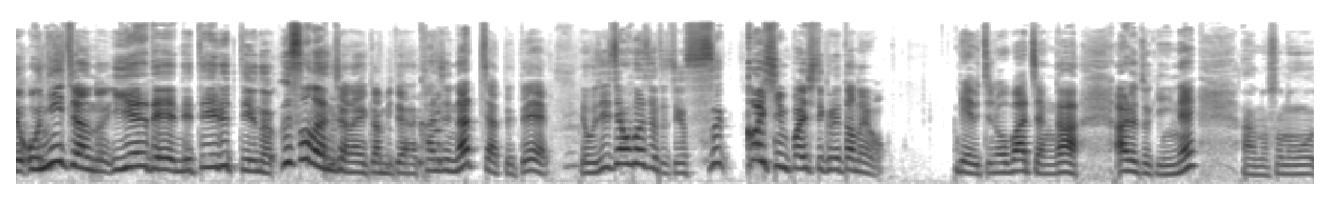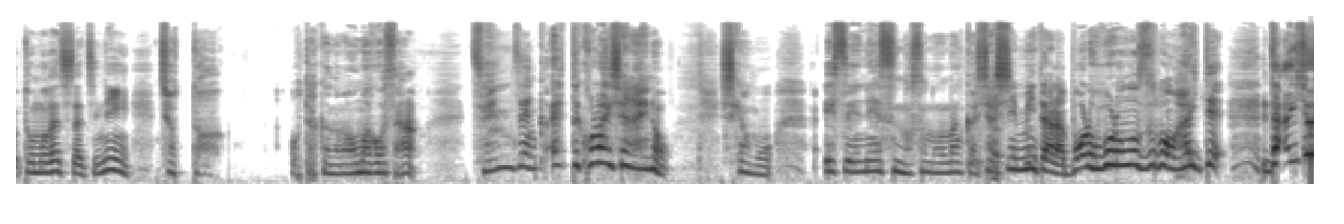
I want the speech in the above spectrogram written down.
でお兄ちゃんの家で寝ているっていうのは嘘なんじゃないかみたいな感じになっちゃってて。でおじいちゃんおばあちゃんたちがすっごい心配してくれたのよ。でうちのおばあちゃんがある時にねあのその友達たちに「ちょっとお宅のお孫さん。全然帰ってこないじゃないの。しかも SNS のそのなんか写真見たらボロボロのズボン履いて大丈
